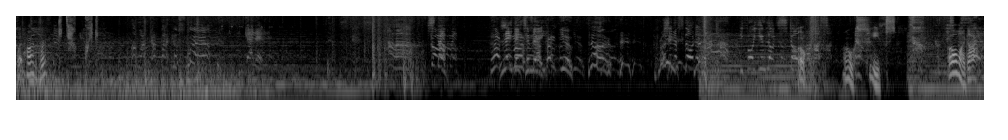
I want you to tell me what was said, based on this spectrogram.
What hard work? Get down, quick. I won't come back, I swear! Get it! Stop! it! Leave it to me! you! No! Should have thought of that before you lot stole Oh. from us! Oh, jeez. Oh my god.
